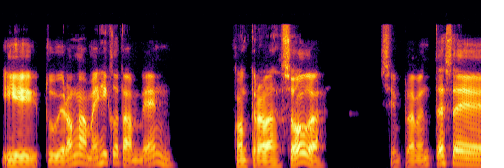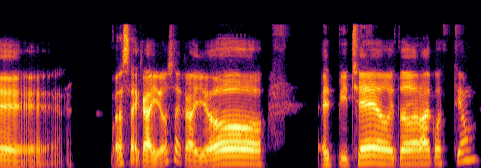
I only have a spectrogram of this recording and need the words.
y tuvieron a México también contra la soga. Simplemente se, pues, se cayó, se cayó el picheo y toda la cuestión.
